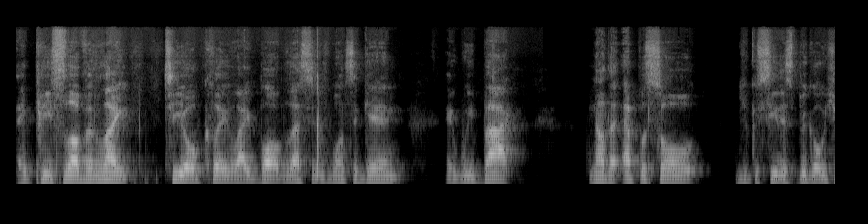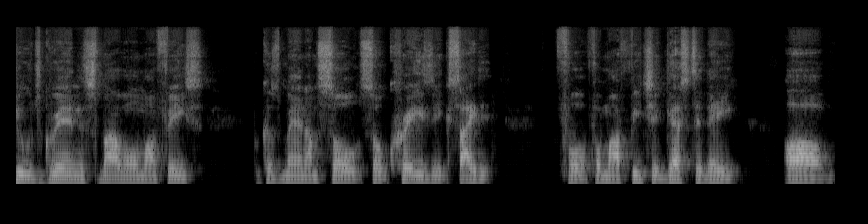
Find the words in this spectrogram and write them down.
Hey, peace, love, and light. T.O. Clay Light Bulb Blessings once again. And we back. Another episode. You can see this big old huge grin and smile on my face because man, I'm so so crazy excited for for my featured guest today. Um,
